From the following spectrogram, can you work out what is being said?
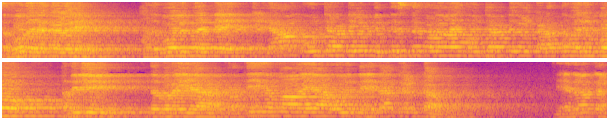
സഹോദരങ്ങളെ അതുപോലെ തന്നെ നൂറ്റാണ്ടിലും വ്യത്യസ്തങ്ങളായ നൂറ്റാണ്ടുകൾ കടന്നു വരുമ്പോ അതിൽ എന്താ പറയാ പ്രത്യേകമായ ഒരു നേതാക്കൾ ഉണ്ടാവും നേതാക്കൾ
